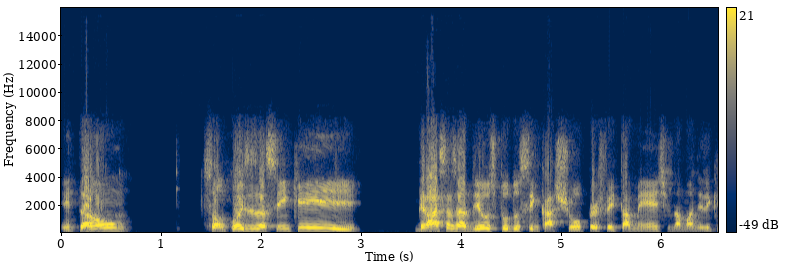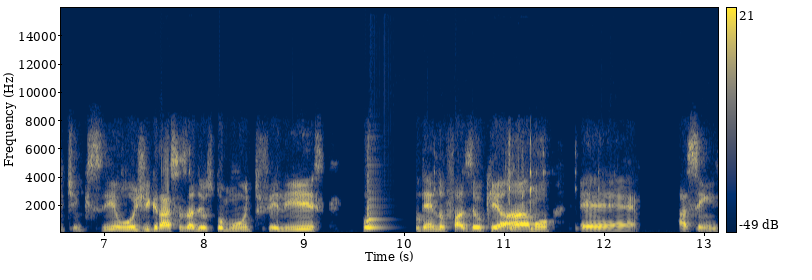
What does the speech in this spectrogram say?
Então, são coisas assim que, graças a Deus, tudo se encaixou perfeitamente na maneira que tinha que ser. Hoje, graças a Deus, estou muito feliz, podendo fazer o que amo. É, assim,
